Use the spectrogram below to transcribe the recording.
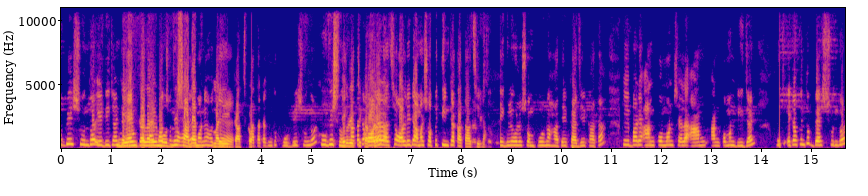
খুবই সুন্দর এই ডিজাইনটা কালারের মধ্যে সাদা মনে। কাজ করা। কিন্তু খুবই সুন্দর। খুবই সুন্দর একটি অর্ডার আছে অলরেডি আমার শপে তিনটা খাতা আছে এটা। এগুলো হলো সম্পূর্ণ হাতের কাজের খাতা এবারে আনকমন সেলা আম আনকমন ডিজাইন এটাও কিন্তু বেশ সুন্দর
